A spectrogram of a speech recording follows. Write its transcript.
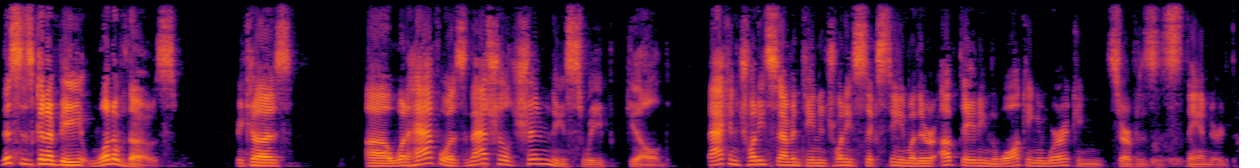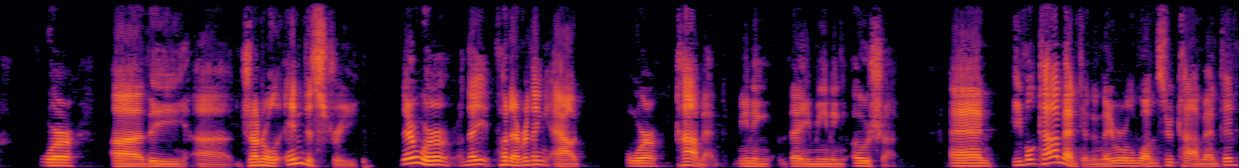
this is going to be one of those because uh, what happened was the National Chimney Sweep Guild back in 2017 and 2016 when they were updating the walking and working surfaces standard for uh, the uh, general industry. There were they put everything out for comment, meaning they, meaning OSHA. And people commented, and they were the ones who commented,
